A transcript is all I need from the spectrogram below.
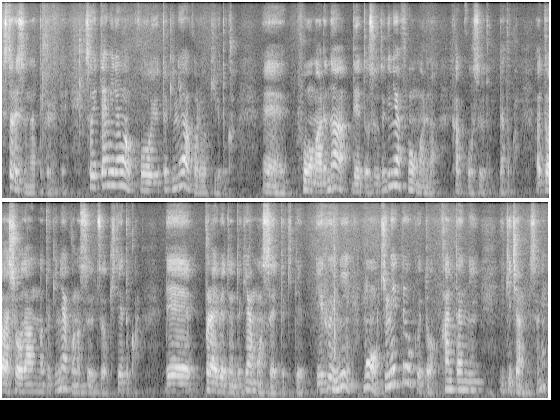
ストレスになってくるんでそういった意味でもこういう時にはこれを着るとかえー、フォーマルなデートをする時にはフォーマルな格好をするだとかあとは商談の時にはこのスーツを着てとかでプライベートの時はもうスウェット着てっていう風にもう決めておくと簡単にいけちゃうんですよね。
